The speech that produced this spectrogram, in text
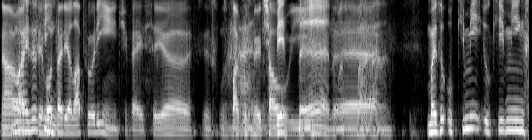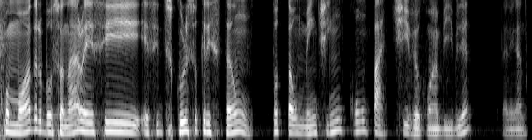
Não, eu Mas, acho que assim- você voltaria lá pro Oriente, velho. Você ia uns bagulho meio taoísta. tibetano, umas é. paradas. Mas o, o que me, o que me incomoda do Bolsonaro é esse, esse discurso cristão totalmente incompatível com a Bíblia, tá ligado?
